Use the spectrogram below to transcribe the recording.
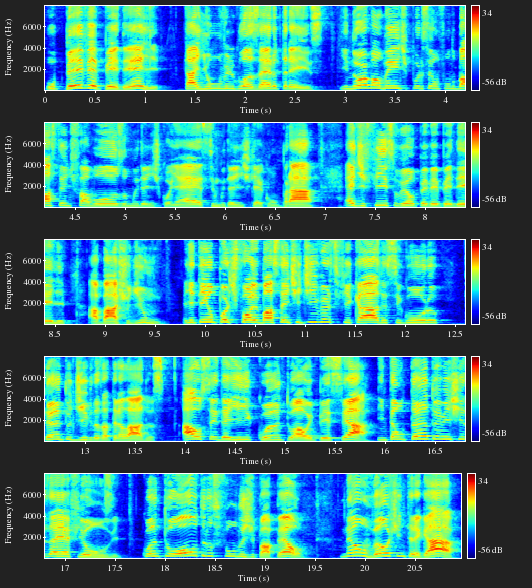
O PVP dele tá em 1,03. E normalmente, por ser um fundo bastante famoso, muita gente conhece, muita gente quer comprar, é difícil ver o PVP dele abaixo de 1. Ele tem um portfólio bastante diversificado e seguro, tanto dívidas atreladas ao CDI quanto ao IPCA. Então, tanto o MXRF11 quanto outros fundos de papel não vão te entregar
